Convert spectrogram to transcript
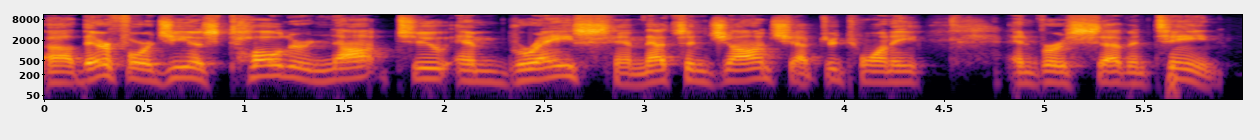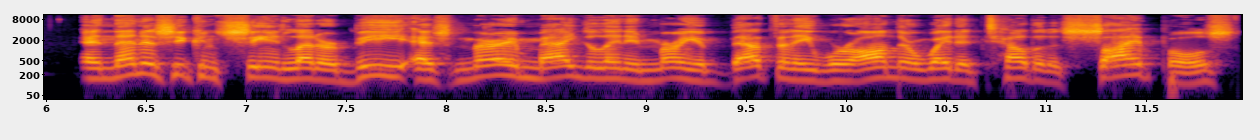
Uh, therefore, Jesus told her not to embrace him. That's in John chapter 20 and verse 17. And then, as you can see in letter B, as Mary Magdalene and Mary of Bethany were on their way to tell the disciples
